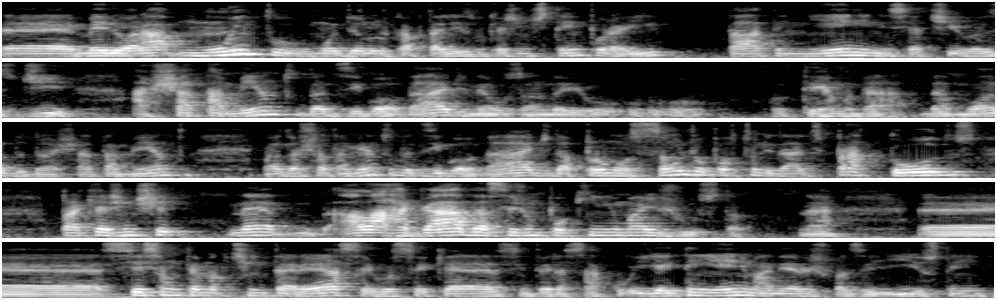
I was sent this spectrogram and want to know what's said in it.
é, melhorar muito o modelo de capitalismo que a gente tem por aí, tá? Tem N iniciativas de achatamento da desigualdade, né? Usando aí o, o, o termo da, da moda do achatamento, mas do achatamento da desigualdade, da promoção de oportunidades para todos, para que a gente, né, a largada seja um pouquinho mais justa, né? É, se esse é um tema que te interessa e você quer se interessar, e aí tem N maneiras de fazer isso, tem,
